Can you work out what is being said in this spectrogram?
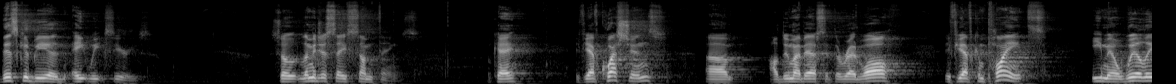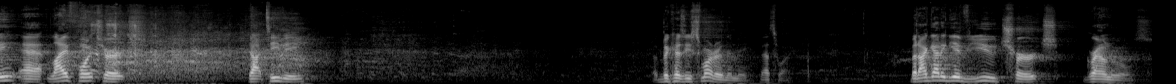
This could be an eight week series. So let me just say some things, okay? If you have questions, uh, I'll do my best at the red wall. If you have complaints, email Willie at lifepointchurch.tv. because he's smarter than me. That's why. But I got to give you, church, ground rules.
